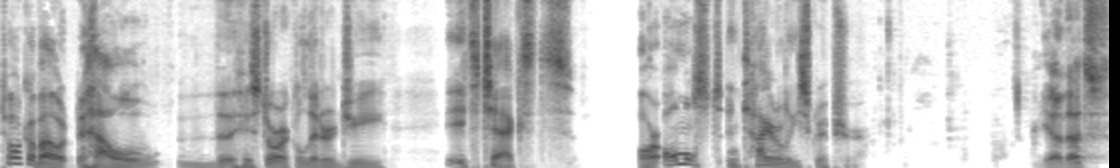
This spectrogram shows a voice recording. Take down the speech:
Talk about how the historical liturgy, its texts, are almost entirely scripture. Yeah, that's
